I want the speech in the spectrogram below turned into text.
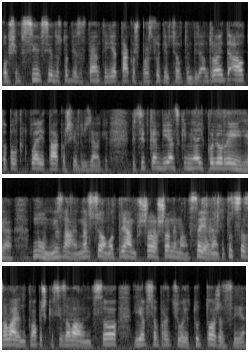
В общем, всі всі доступні асистенти є також присутні в цьому автомобілі. Android Auto, Apple CarPlay також є, друзяки. Підсвітка амбієнтські міняють кольори є. Ну, не знаю, на всьому. От прям що, що нема. Все є. Гляньте, тут все завалено, кнопочки всі завалені, все є, все працює. Тут теж все є.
